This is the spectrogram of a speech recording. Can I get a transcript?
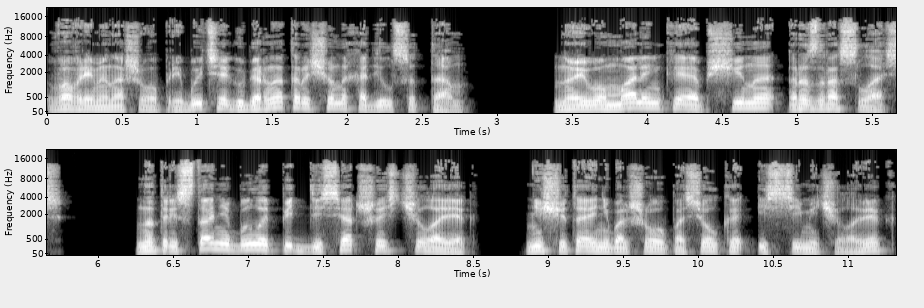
Во время нашего прибытия губернатор еще находился там, но его маленькая община разрослась. На Тристане было 56 человек, не считая небольшого поселка из семи человек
